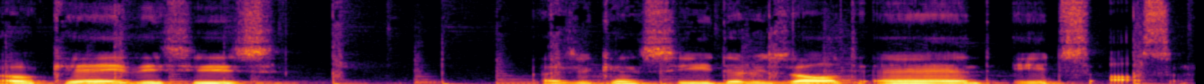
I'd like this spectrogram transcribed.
Okay this is as you can see the result and it's awesome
